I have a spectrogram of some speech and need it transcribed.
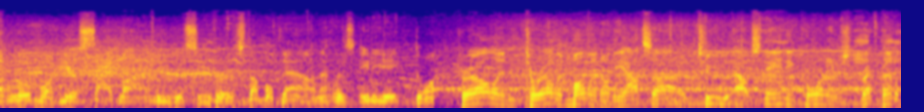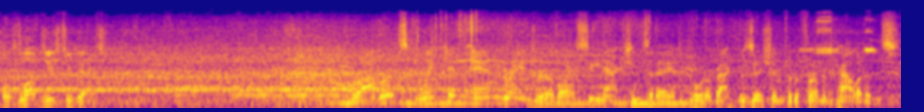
unload one near sideline. The receiver stumbled down. That was 88 to 1. Terrell and Terrell and Mullen on the outside, two outstanding corners. Brent Venables loves these two guys. Roberts, Lincoln, and Grainger have all seen action today at the quarterback position for the Furman Paladins.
